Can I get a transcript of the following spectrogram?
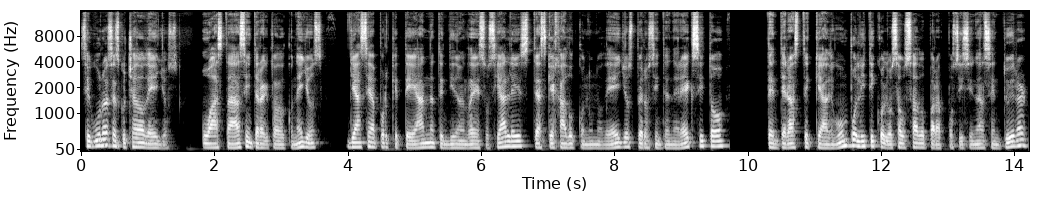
Seguro has escuchado de ellos, o hasta has interactuado con ellos, ya sea porque te han atendido en redes sociales, te has quejado con uno de ellos pero sin tener éxito, te enteraste que algún político los ha usado para posicionarse en Twitter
